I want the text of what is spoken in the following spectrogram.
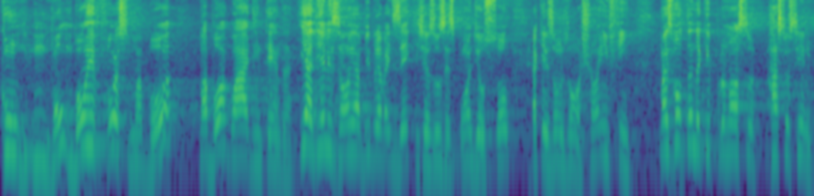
com um bom, um bom reforço, uma boa, uma boa guarda, entenda. E ali eles vão, e a Bíblia vai dizer que Jesus responde: Eu sou, aqueles homens vão ao chão, enfim. Mas voltando aqui para o nosso raciocínio,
